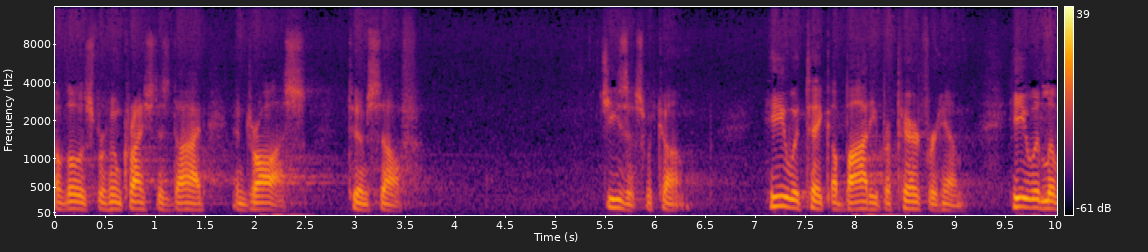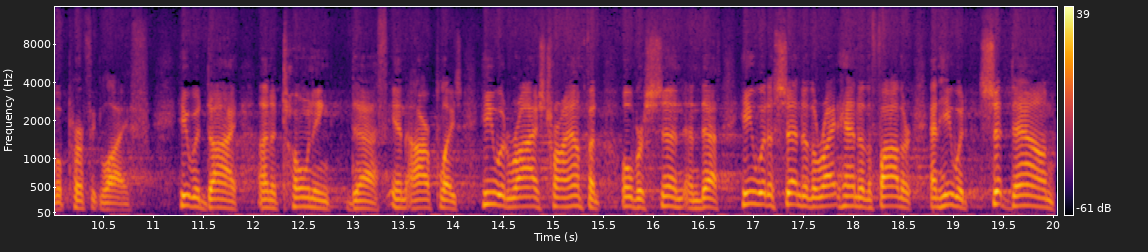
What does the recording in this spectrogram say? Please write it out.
of those for whom Christ has died and draw us to himself. Jesus would come. He would take a body prepared for him. He would live a perfect life. He would die an atoning death in our place. He would rise triumphant over sin and death. He would ascend to the right hand of the Father, and he would sit down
